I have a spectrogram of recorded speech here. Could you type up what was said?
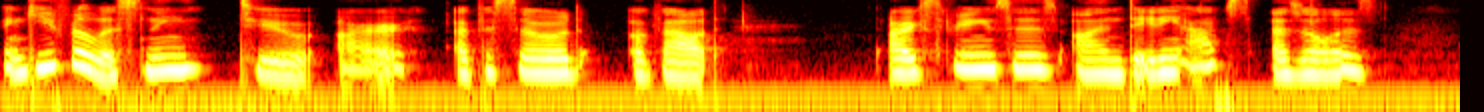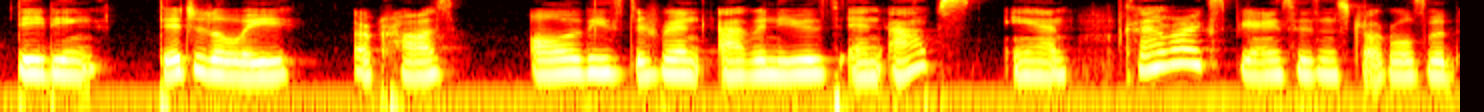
Thank you for listening to our episode about our experiences on dating apps as well as dating digitally across all of these different avenues and apps and kind of our experiences and struggles with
